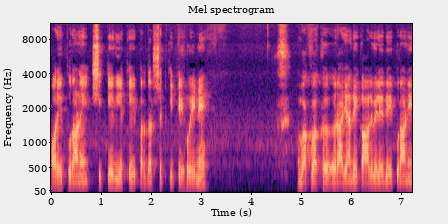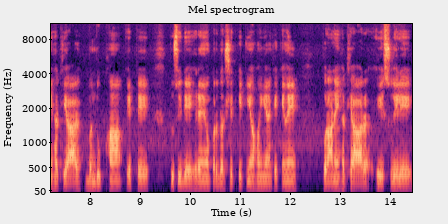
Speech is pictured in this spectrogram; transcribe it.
ਔਰ ਇਹ ਪੁਰਾਣੇ ਸਿੱਕੇ ਵੀ ਇੱਥੇ ਪ੍ਰਦਰਸ਼ਿਤ ਕੀਤੇ ਹੋਏ ਨੇ। ਵੱਖ-ਵੱਖ ਰਾਜਿਆਂ ਦੇ ਕਾਲ ਵੇਲੇ ਦੇ ਪੁਰਾਣੇ ਹਥਿਆਰ, ਬੰਦੂਕਾਂ ਇੱਥੇ ਤੁਸੀਂ ਦੇਖ ਰਹੇ ਹੋ ਪ੍ਰਦਰਸ਼ਿਤ ਕੀਤੀਆਂ ਹੋਈਆਂ ਕਿ ਕਿਵੇਂ ਪੁਰਾਣੇ ਹਥਿਆਰ ਇਸ ਵੇਲੇ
